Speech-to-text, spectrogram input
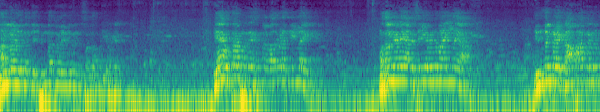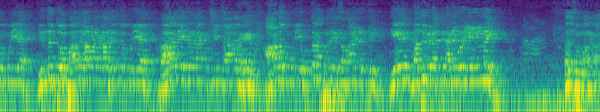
நல்லொழுக்கத்தை பின்பற்ற வேண்டும் என்று சொல்லக்கூடியவர்கள். ஏன் உத்தரப்பிரதேசத்தில் மதுவிலக்கு இல்லை? முதல் வேலை அதை செய்ய வேண்டுமா இல்லையா? இந்துக்களை காப்பாற்ற விரும்பக்கூடிய இந்துத்துவ பாதுகாவலர்களாக இருக்கக்கூடிய பாரதிய ஜனதா கட்சியை சார்ந்தவர்கள் ஆளக்கூடிய உத்தரப்பிரதேச மாநிலத்தில் ஏன் மதுவிலக்கு நடைமுறையில் இல்லை? அது சொல்வார்களா?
